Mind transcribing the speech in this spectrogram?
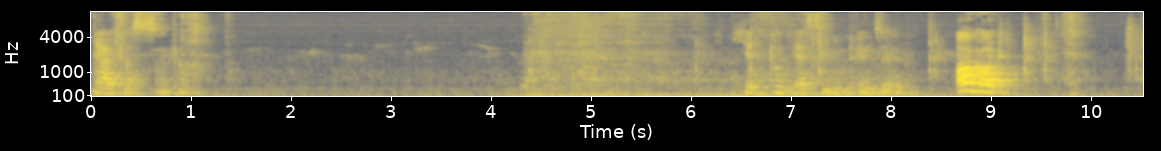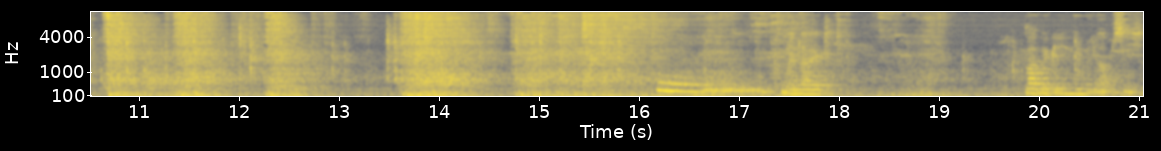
Ja, ich lasse es einfach. Jetzt Loot-Insel. Oh Gott! Tut mir leid. War wirklich nur mit Absicht.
